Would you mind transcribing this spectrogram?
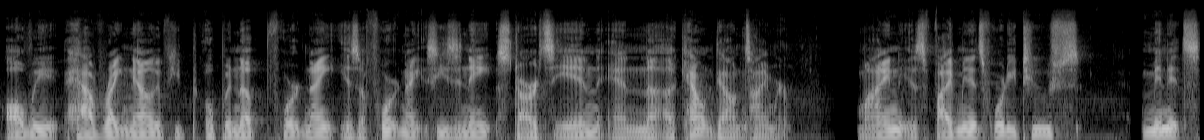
all we have right now, if you open up Fortnite, is a Fortnite Season 8 starts in and a countdown timer. Mine is 5 minutes 42 minutes,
